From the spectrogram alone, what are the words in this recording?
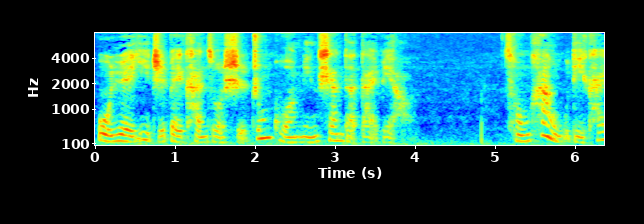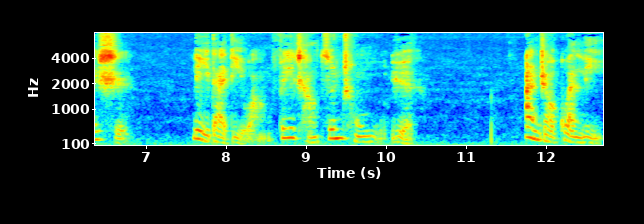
五岳一直被看作是中国名山的代表。从汉武帝开始，历代帝王非常尊崇五岳。按照惯例，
